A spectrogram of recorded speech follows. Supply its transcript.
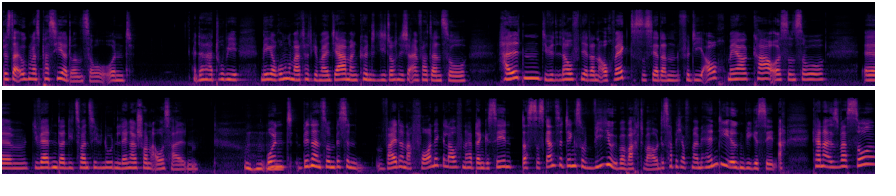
bis da irgendwas passiert und so. Und dann hat Tobi mega rumgemacht, hat gemeint, ja, man könnte die doch nicht einfach dann so halten. Die laufen ja dann auch weg. Das ist ja dann für die auch mehr Chaos und so. Ähm, die werden dann die 20 Minuten länger schon aushalten. Und bin dann so ein bisschen weiter nach vorne gelaufen und habe dann gesehen, dass das ganze Ding so videoüberwacht war. Und das habe ich auf meinem Handy irgendwie gesehen. Ach, keine Ahnung, es war so,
